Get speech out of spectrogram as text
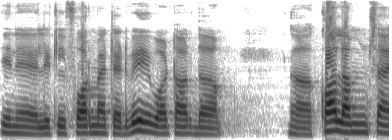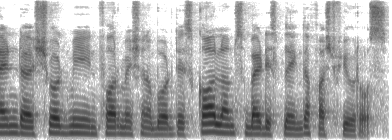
in a little formatted way what are the uh, columns and uh, showed me information about these columns by displaying the first few rows.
